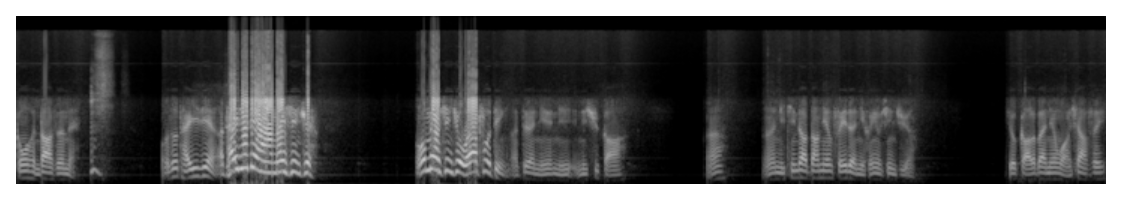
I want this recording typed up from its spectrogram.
跟我很大声的。我说台积电啊，台积电我没兴趣，我没有兴趣，我要复顶啊。对你你你去搞啊，啊，嗯，你听到当天飞的，你很有兴趣啊，就搞了半天往下飞。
